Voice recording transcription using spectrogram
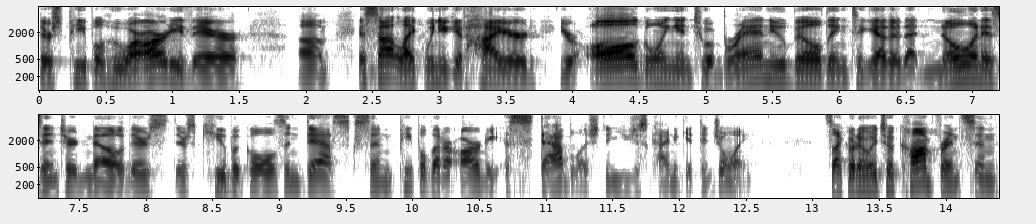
There's people who are already there. Um, it's not like when you get hired, you're all going into a brand new building together that no one has entered. No, there's, there's cubicles and desks and people that are already established, and you just kind of get to join. It's like when I went to a conference and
